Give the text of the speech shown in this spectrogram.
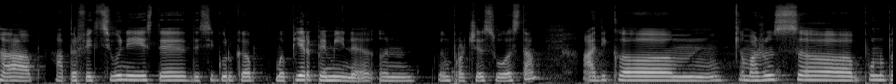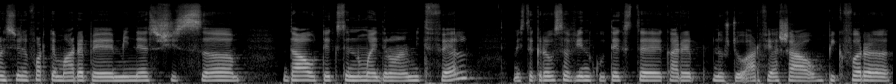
a, a perfecțiunii este, desigur, că mă pierd pe mine în, în procesul ăsta. Adică um, am ajuns să pun o presiune foarte mare pe mine și să dau texte numai de un anumit fel mi-este greu să vin cu texte care, nu știu, ar fi așa un pic fără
